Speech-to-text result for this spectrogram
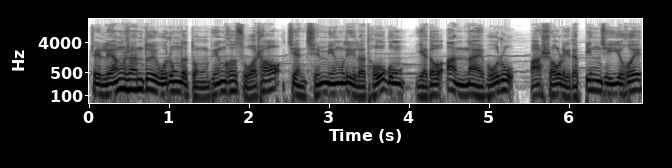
这梁山队伍中的董平和索超见秦明立了头功，也都按耐不住，把手里的兵器一挥，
